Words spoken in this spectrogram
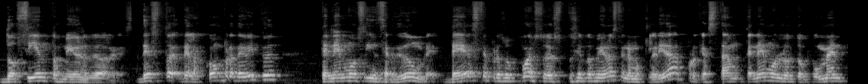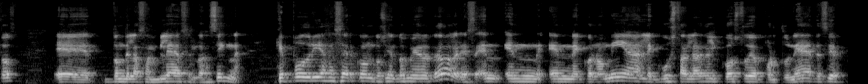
200 millones de dólares. De, esto, de las compras de Bitcoin tenemos incertidumbre. De este presupuesto de estos 200 millones tenemos claridad porque están, tenemos los documentos eh, donde la Asamblea se los asigna. ¿Qué podrías hacer con 200 millones de dólares? En, en, en economía le gusta hablar del costo de oportunidad, es decir,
